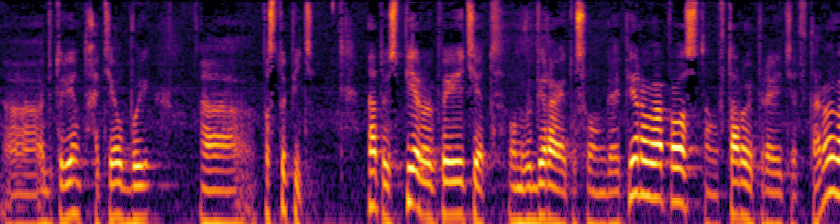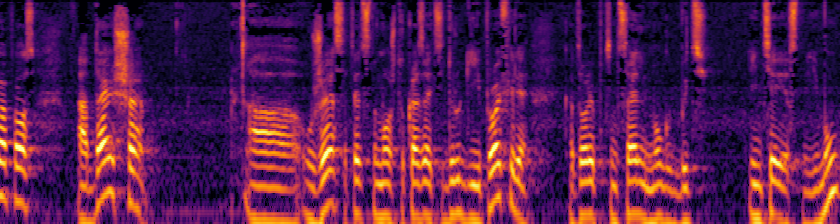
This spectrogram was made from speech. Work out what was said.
а, абитуриент хотел бы поступить. Да, то есть первый приоритет он выбирает, условно говоря, первый вопрос, там, второй приоритет, второй вопрос, а дальше а, уже, соответственно, может указать и другие профили, которые потенциально могут быть интересны ему.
